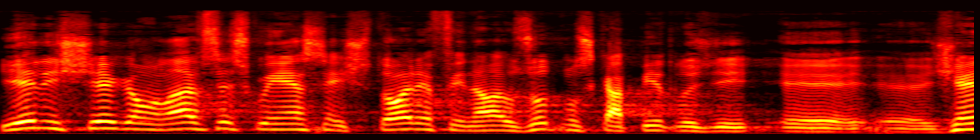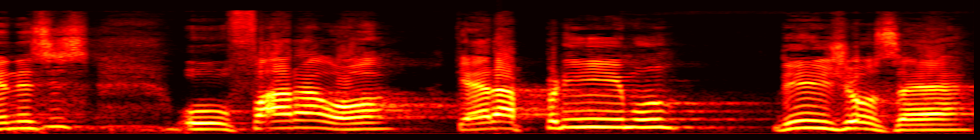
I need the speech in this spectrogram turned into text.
E eles chegam lá, vocês conhecem a história final, os últimos capítulos de eh, eh, Gênesis. O Faraó, que era primo de José,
